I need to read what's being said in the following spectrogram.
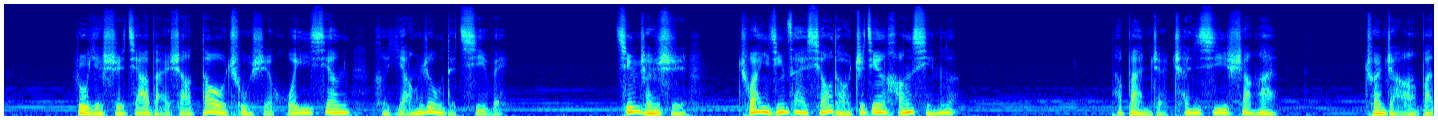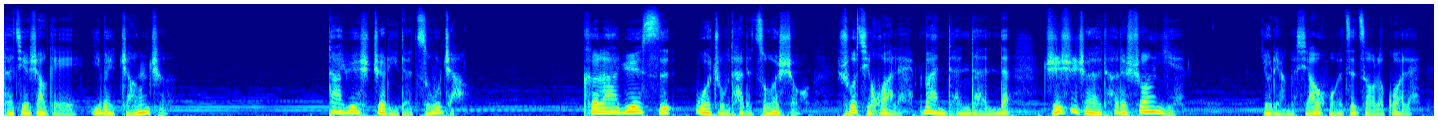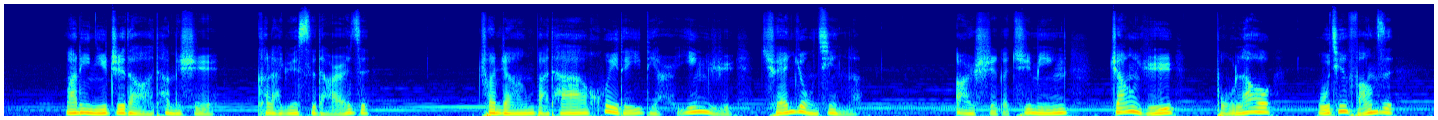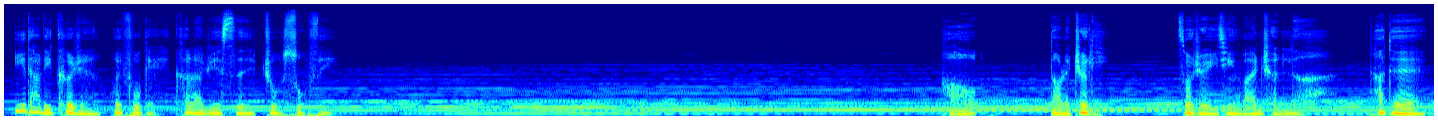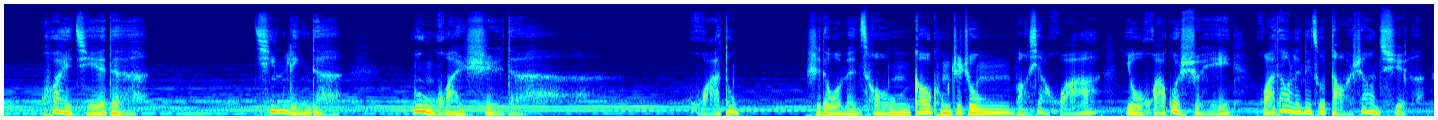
入夜时甲板上到处是茴香和羊肉的气味。清晨时。船已经在小岛之间航行了。他伴着晨曦上岸，船长把他介绍给一位长者，大约是这里的族长。克拉约斯握住他的左手，说起话来慢腾腾的，直视着他的双眼。有两个小伙子走了过来，玛丽尼知道他们是克拉约斯的儿子。船长把他会的一点儿英语全用尽了。二十个居民，章鱼，捕捞，五间房子，意大利客人会付给克拉约斯住宿费。好，到了这里，作者已经完成了他的快捷的、轻灵的、梦幻式的滑动。使得我们从高空之中往下滑，又滑过水，滑到了那座岛上去了。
